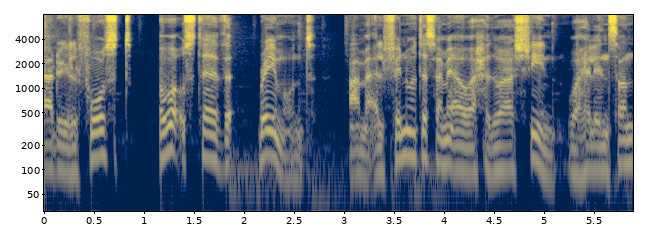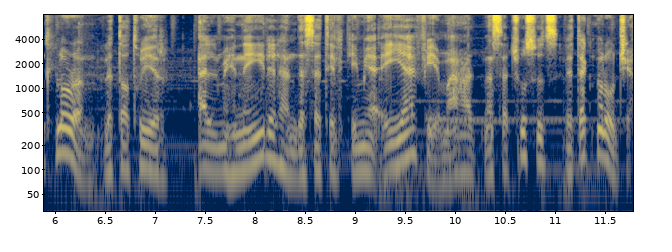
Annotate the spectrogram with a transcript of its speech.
أريل فورست هو أستاذ ريموند عام 1921 وهيلين سانت لورن للتطوير المهني للهندسة الكيميائية في معهد ماساتشوستس للتكنولوجيا.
